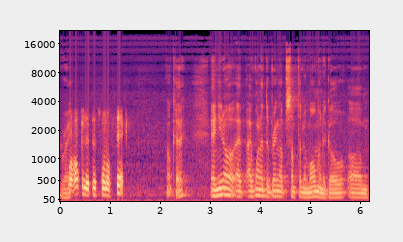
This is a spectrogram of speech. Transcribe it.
right. we're hoping that this one will stick. Okay. And, you know, I, I wanted to bring up something a moment ago. Um,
